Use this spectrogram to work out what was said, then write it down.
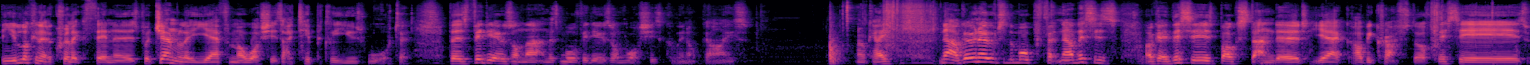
then you're looking at acrylic thinners but generally yeah for my washes I typically use water. There's videos on that and there's more videos on washes coming up guys Okay, now going over to the more prof. Now this is okay. This is bog standard, yeah, Hobbycraft stuff. This is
